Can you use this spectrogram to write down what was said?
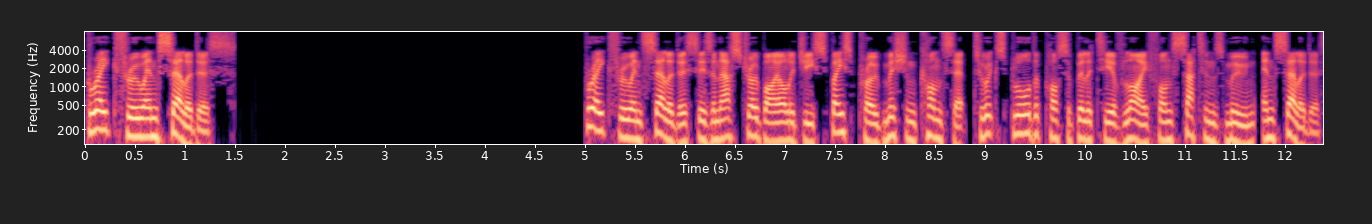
Breakthrough Enceladus Breakthrough Enceladus is an astrobiology space probe mission concept to explore the possibility of life on Saturn's moon, Enceladus.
